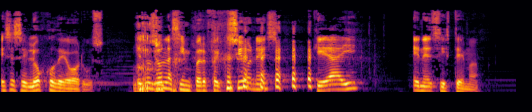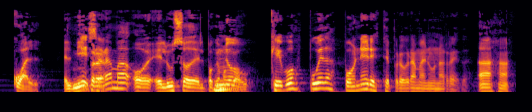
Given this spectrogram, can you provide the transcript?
Ese es el ojo de Horus. Esas son las imperfecciones que hay en el sistema. ¿Cuál? ¿El mi Esa. programa o el uso del Pokémon no, Go? que vos puedas poner este programa en una red. Ajá.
